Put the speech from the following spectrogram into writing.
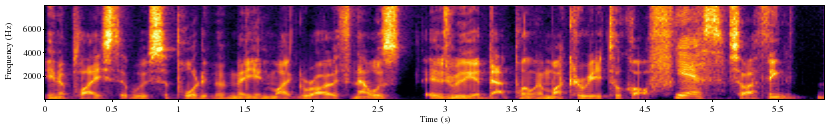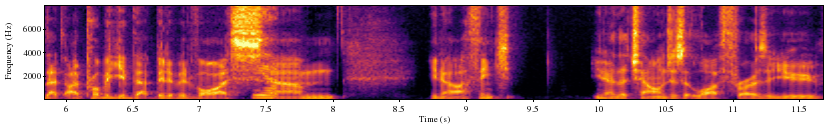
in a place that was supportive of me and my growth. And that was it was really at that point when my career took off. Yes. So I think that I'd probably give that bit of advice. Yeah. Um, you know, I think you know the challenges that life throws at you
